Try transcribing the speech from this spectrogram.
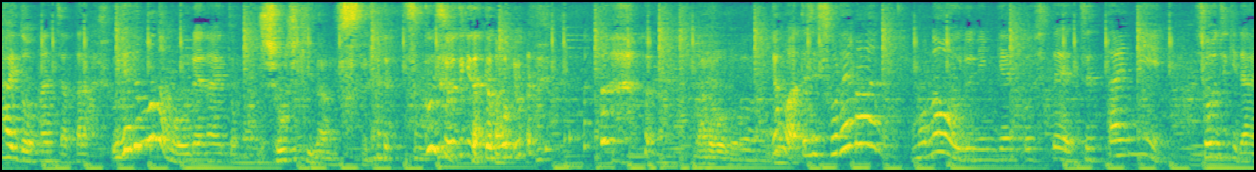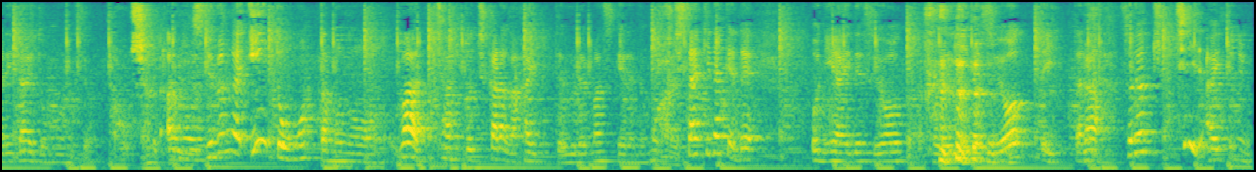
態度になっちゃったら売れるものも売れないと思うんです正直なんですね。すごい正直だと思います。なるほど、うん。でも私それは物を売る人間として絶対に正直でありたいと思うんですよ。あの自分がいいと思ったものはちゃんと力が入って売れますけれども、はい。口先だけで「お似合いですよ」とか「これいいですよ」って言ったら それはきっちり相手にも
